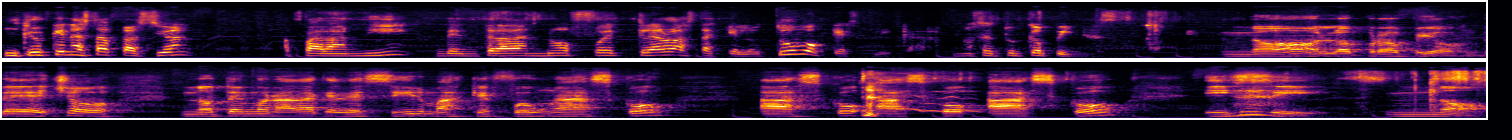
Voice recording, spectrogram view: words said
Y creo que en esta ocasión, para mí, de entrada no fue claro hasta que lo tuvo que explicar. No sé tú qué opinas. No, lo propio. De hecho, no tengo nada que decir más que fue un asco asco, asco, asco. Y sí, no,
